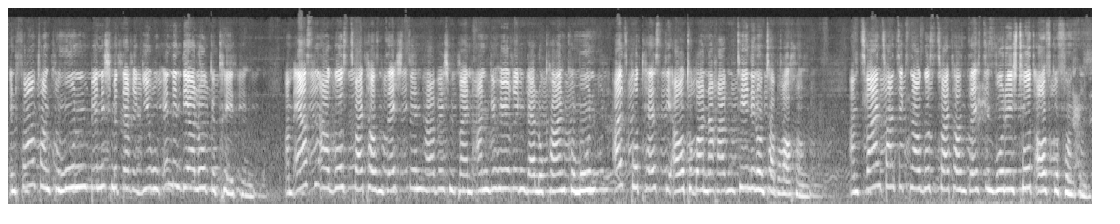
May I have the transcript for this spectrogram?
In Form von Kommunen bin ich mit der Regierung in den Dialog getreten. Am 1. August 2016 habe ich mit meinen Angehörigen der lokalen Kommunen als Protest die Autobahn nach Argentinien unterbrochen. Am 22. August 2016 wurde ich tot aufgefunden.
